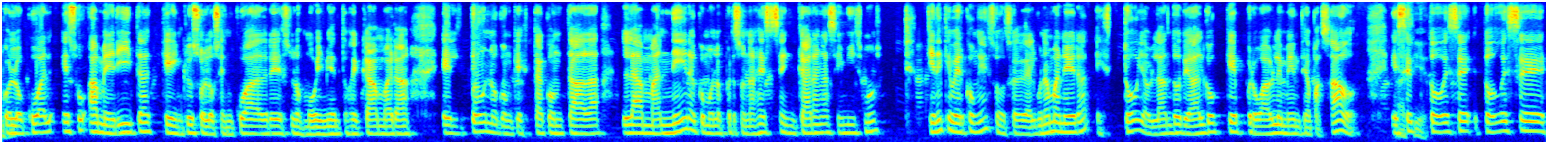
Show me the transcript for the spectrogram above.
Con lo cual eso amerita que incluso los encuadres, los movimientos de cámara, el tono con que está contada, la manera como los personajes se encaran a sí mismos, tiene que ver con eso. O sea, de alguna manera estoy hablando de algo que probablemente ha pasado. Ese, todo ese, todo ese,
